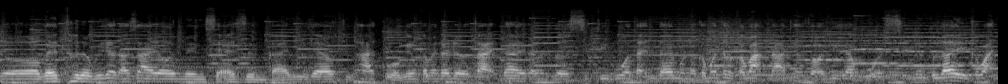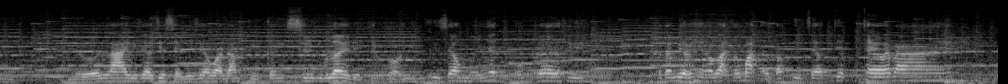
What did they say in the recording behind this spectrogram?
Giờ cái thời lượng video đã dài rồi. Mình sẽ dừng cái video thứ hai của game Kamen Rider tại đây. Kamen Rider City War tại đây. Một lần cảm ơn tất cả các bạn đã theo dõi video của Sinion Play. Các bạn nhớ like video chia sẻ video và đăng ký kênh Sinion Play để theo dõi những video mới nhất. Ok thì tạm biệt và hẹn gặp lại các bạn ở các video tiếp theo. Bye bye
